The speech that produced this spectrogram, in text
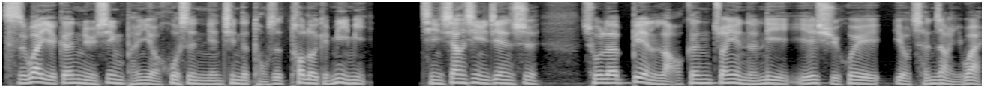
此外，也跟女性朋友或是年轻的同事透露一个秘密，请相信一件事：除了变老跟专业能力也许会有成长以外，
